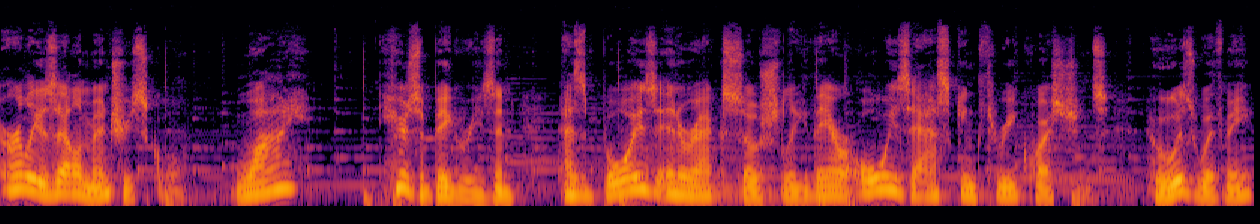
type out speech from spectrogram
early as elementary school. Why? Here's a big reason. As boys interact socially, they are always asking three questions Who is with me?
